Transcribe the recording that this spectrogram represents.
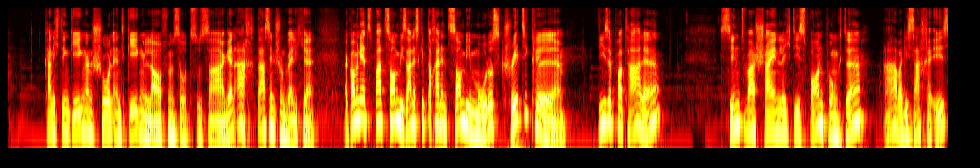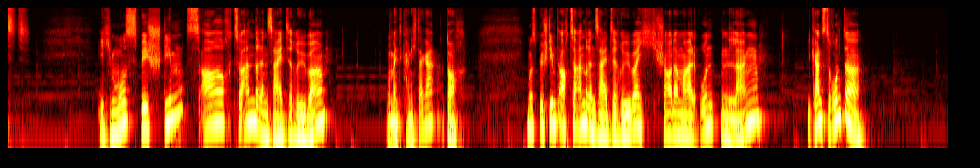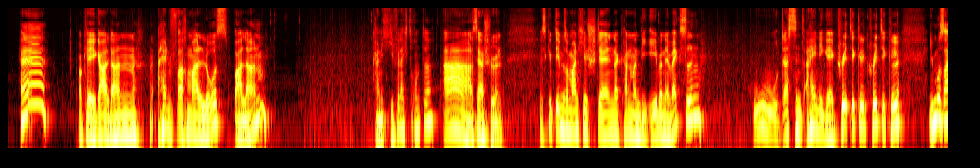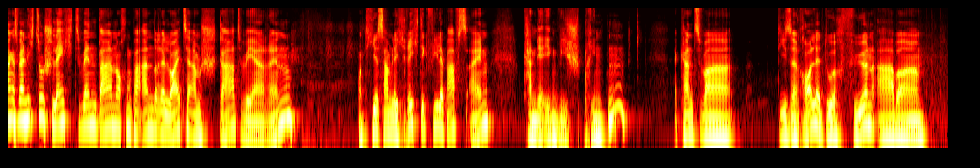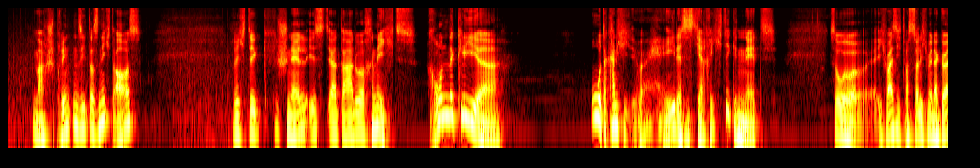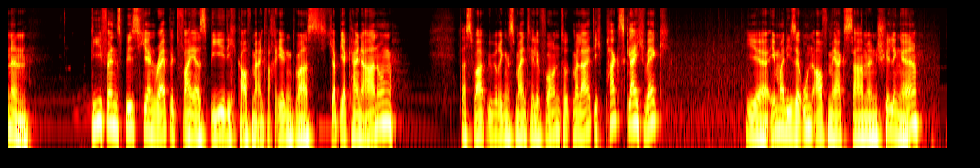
kann ich den Gegnern schon entgegenlaufen sozusagen? Ach, da sind schon welche. Da kommen jetzt ein paar Zombies an. Es gibt auch einen Zombie-Modus. Critical. Diese Portale sind wahrscheinlich die Spawnpunkte. Aber die Sache ist, ich muss bestimmt auch zur anderen Seite rüber. Moment, kann ich da gar... Doch. Ich muss bestimmt auch zur anderen Seite rüber. Ich schaue da mal unten lang. Wie kannst du runter? Hä? Okay, egal. Dann einfach mal losballern. Kann ich hier vielleicht runter? Ah, sehr schön. Es gibt eben so manche Stellen, da kann man die Ebene wechseln. Uh, das sind einige. Critical, critical. Ich muss sagen, es wäre nicht so schlecht, wenn da noch ein paar andere Leute am Start wären. Und hier sammle ich richtig viele Buffs ein. Kann der irgendwie sprinten? Er kann zwar diese Rolle durchführen, aber nach Sprinten sieht das nicht aus. Richtig schnell ist er dadurch nicht. Runde clear. Oh, da kann ich... Hey, das ist ja richtig nett. So, ich weiß nicht, was soll ich mir da gönnen? Defense bisschen, Rapid Fire Speed, ich kaufe mir einfach irgendwas. Ich habe ja keine Ahnung. Das war übrigens mein Telefon, tut mir leid, ich pack's gleich weg. Hier, immer diese unaufmerksamen Schillinge.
